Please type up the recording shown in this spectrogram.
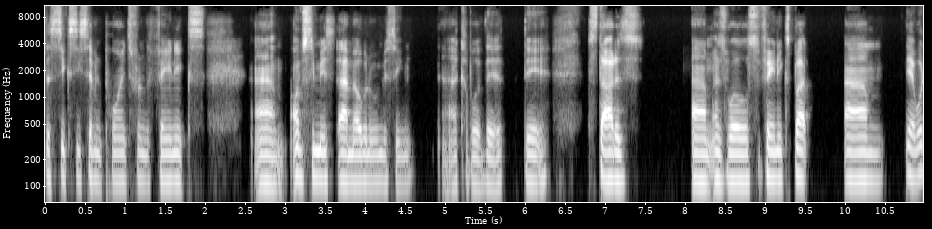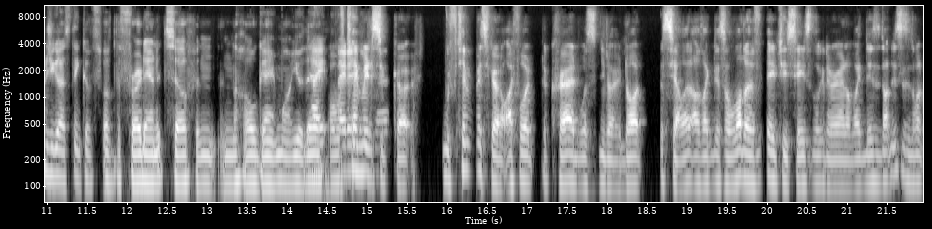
the sixty-seven points from the Phoenix. Um, obviously, missed uh, Melbourne were missing uh, a couple of their their starters, um, as well as Phoenix. But um, yeah, what did you guys think of, of the throwdown itself and, and the whole game while you were there? Hey, well, with ten minutes do ago, with ten minutes ago, I thought the crowd was you know not a sellout. I was like, there's a lot of empty seats looking around. I'm like, this is not this is not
